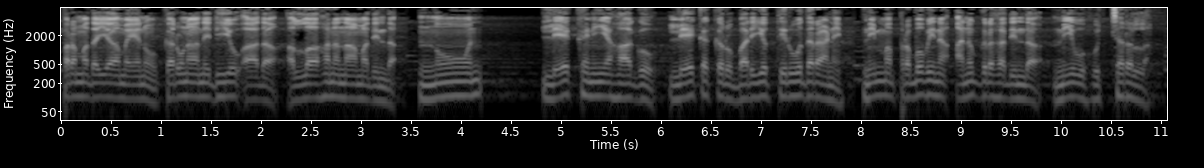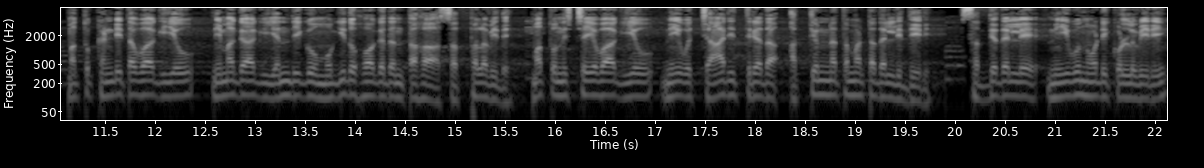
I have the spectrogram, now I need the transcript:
ಪರಮದಯಾಮಯನು ಕರುಣಾನಿಧಿಯೂ ಆದ ಅಲ್ಲಾಹನ ನಾಮದಿಂದ ನೂನ್ ಲೇಖನೀಯ ಹಾಗೂ ಲೇಖಕರು ಬರೆಯುತ್ತಿರುವುದರಾಣೆ ನಿಮ್ಮ ಪ್ರಭುವಿನ ಅನುಗ್ರಹದಿಂದ ನೀವು ಹುಚ್ಚರಲ್ಲ. ಮತ್ತು ಖಂಡಿತವಾಗಿಯೂ ನಿಮಗಾಗಿ ಎಂದಿಗೂ ಮುಗಿದು ಹೋಗದಂತಹ ಸತ್ಫಲವಿದೆ. ಮತ್ತು ನಿಶ್ಚಯವಾಗಿಯೂ ನೀವು ಚಾರಿತ್ರ್ಯದ ಅತ್ಯುನ್ನತ ಮಟ್ಟದಲ್ಲಿದ್ದೀರಿ. ಸದ್ಯದಲ್ಲೇ ನೀವು ನೋಡಿಕೊಳ್ಳುವಿರಿ.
